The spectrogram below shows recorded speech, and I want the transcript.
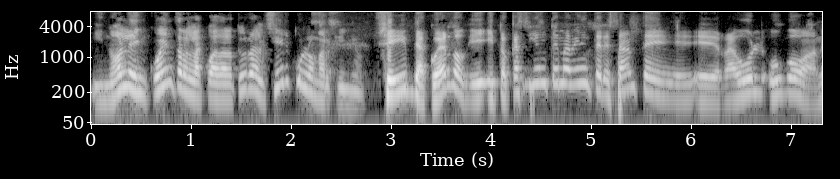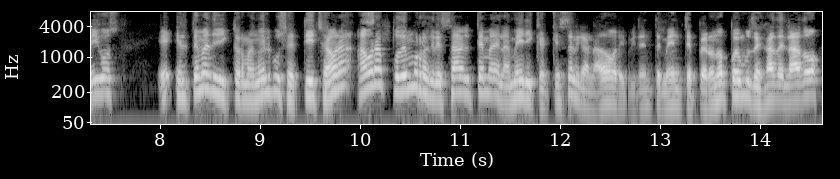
y no le encuentra la cuadratura al círculo, Marquiño. Sí, de acuerdo. Y, y tocaste un tema bien interesante, eh, Raúl, Hugo, amigos, el tema de Víctor Manuel Bucetich. Ahora, ahora podemos regresar al tema del América, que es el ganador, evidentemente, pero no podemos dejar de lado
